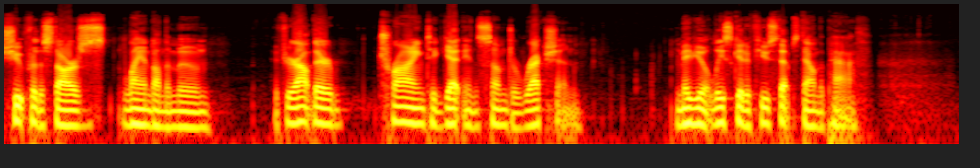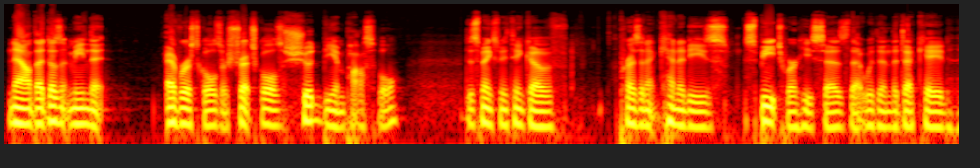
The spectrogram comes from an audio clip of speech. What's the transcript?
shoot for the stars, land on the moon. If you're out there trying to get in some direction, maybe you'll at least get a few steps down the path. Now, that doesn't mean that Everest goals or stretch goals should be impossible. This makes me think of President Kennedy's speech where he says that within the decade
